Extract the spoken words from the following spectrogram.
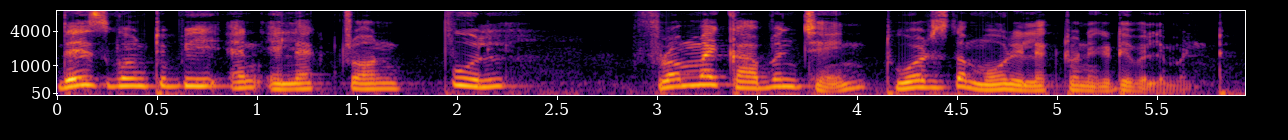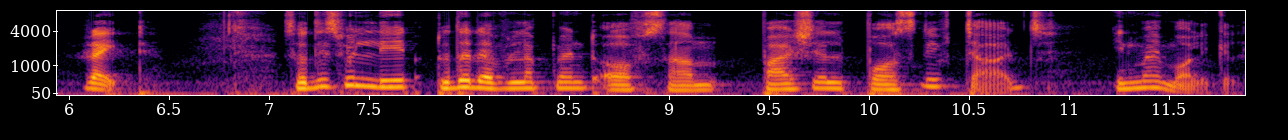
there is going to be an electron pull from my carbon chain towards the more electronegative element, right? So this will lead to the development of some partial positive charge in my molecule.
